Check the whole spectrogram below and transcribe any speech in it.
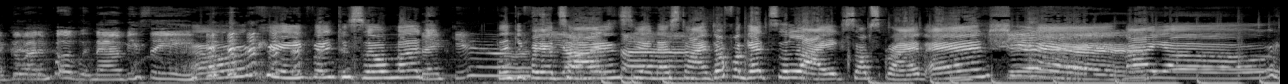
I go out in public now and be seen. okay, thank you so much. Thank you. Thank you for your See time. time. See you next time. Don't forget to like, subscribe, and share. share. Bye,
